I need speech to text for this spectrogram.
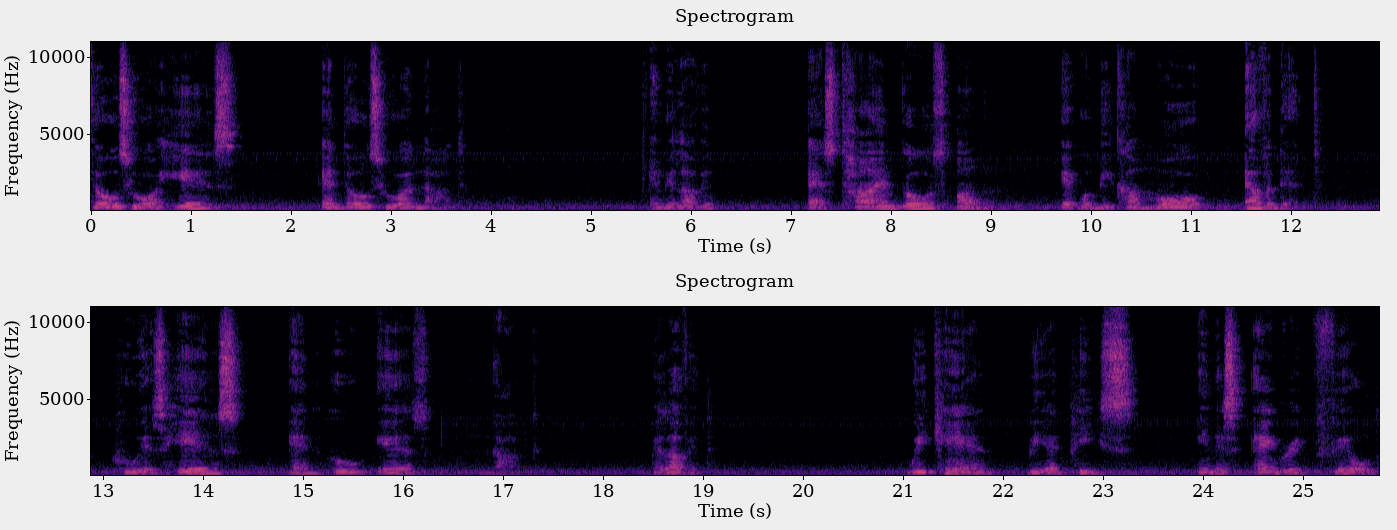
those who are His and those who are not. And beloved, as time goes on, it will become more evident who is His and who is not. Beloved, we can be at peace in this angry filled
